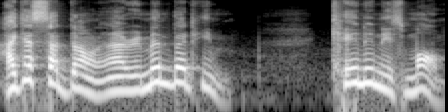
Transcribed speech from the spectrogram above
I just sat down and I remembered him caning his mom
